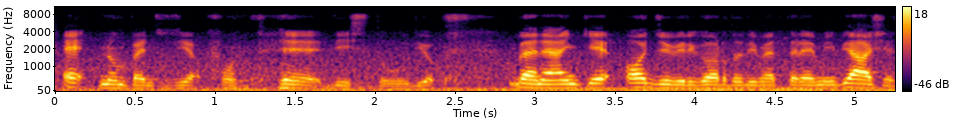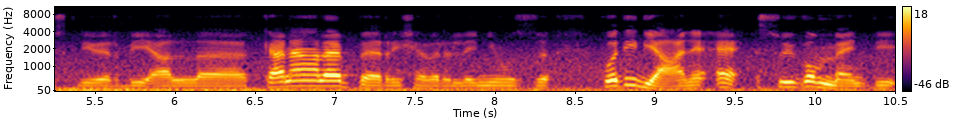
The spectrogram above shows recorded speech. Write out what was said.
e non penso sia fonte di studio. Bene, anche oggi vi ricordo di mettere mi piace, iscrivervi al canale per ricevere le news quotidiane e sui commenti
